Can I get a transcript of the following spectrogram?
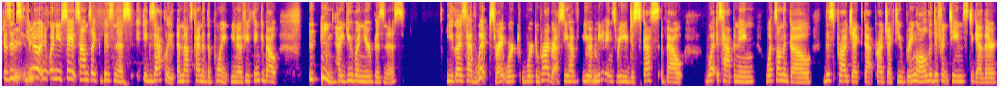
because it's you know and when you say it sounds like business exactly and that's kind of the point. You know if you think about how you run your business you guys have WIPs right? Work work in progress. You have you have Mhm. meetings where you discuss about what is happening what's on the go this project that project. You bring all the different teams together.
